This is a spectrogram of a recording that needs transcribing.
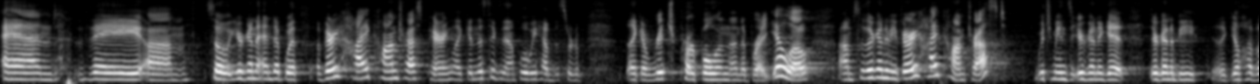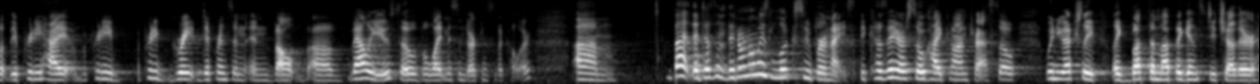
And they, um, so you're gonna end up with a very high contrast pairing. Like in this example, we have this sort of like a rich purple and then a bright yellow. Um, so they're gonna be very high contrast which means that you're going to get, they're going to be, like you'll have a, a, pretty high, a pretty, a pretty great difference in, in val, uh, value, so the lightness and darkness of a color. Um, but it doesn't, they don't always look super nice because they are so high contrast. So when you actually like butt them up against each other,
